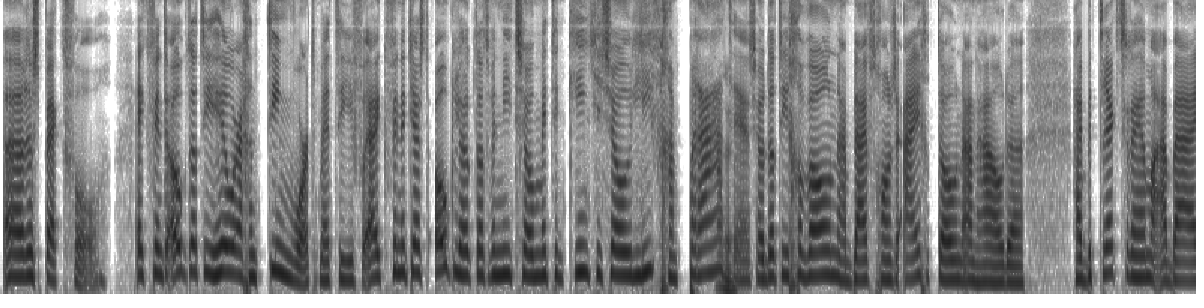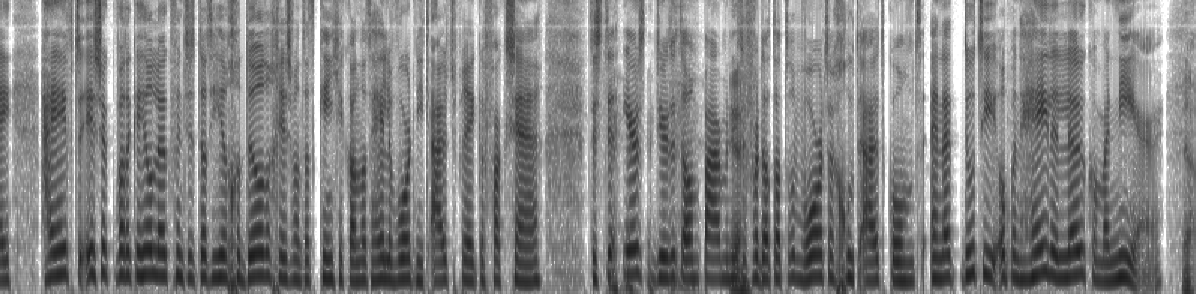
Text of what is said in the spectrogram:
eh, respectvol. Ik vind ook dat hij heel erg een team wordt met die. Ik vind het juist ook leuk dat we niet zo met een kindje zo lief gaan praten Nee. en zo. Dat hij gewoon, hij blijft gewoon zijn eigen toon aanhouden. Hij betrekt ze er helemaal aan bij. Hij heeft, is ook wat ik heel leuk vind, is dat hij heel geduldig is, want dat kindje kan dat hele woord niet uitspreken, vaccin. Dus de, eerst duurt het al een paar minuten Ja. voordat dat woord er goed uitkomt. En dat doet hij op een hele leuke manier. Ja.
